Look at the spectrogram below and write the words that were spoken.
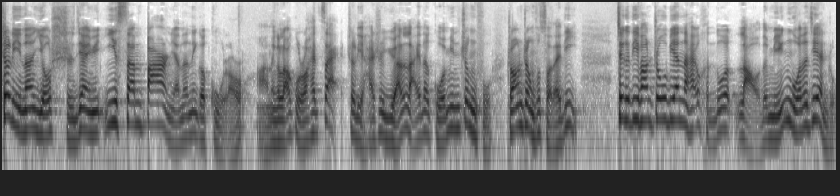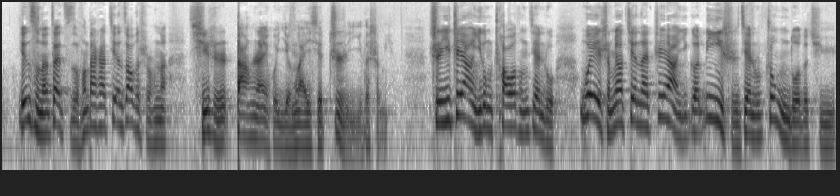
这里呢有始建于一三八二年的那个鼓楼啊，那个老鼓楼还在这里，还是原来的国民政府中央政府所在地。这个地方周边呢还有很多老的民国的建筑，因此呢，在紫峰大厦建造的时候呢，其实当然也会迎来一些质疑的声音，质疑这样一栋超高层建筑为什么要建在这样一个历史建筑众多的区域？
